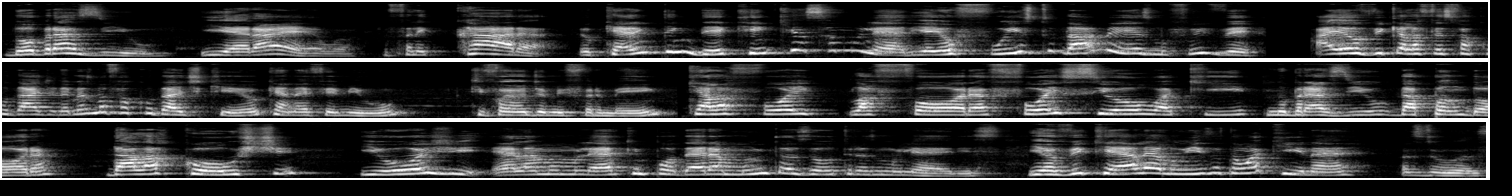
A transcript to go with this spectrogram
do Brasil. E era ela. Eu falei, cara, eu quero entender quem que é essa mulher. E aí eu fui estudar mesmo, fui ver. Aí eu vi que ela fez faculdade da mesma faculdade que eu, que é na FMU que foi onde eu me formei, que ela foi lá fora, foi CEO aqui no Brasil da Pandora, da Lacoste, e hoje ela é uma mulher que empodera muitas outras mulheres. E eu vi que ela e a Luísa estão aqui, né? As duas.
